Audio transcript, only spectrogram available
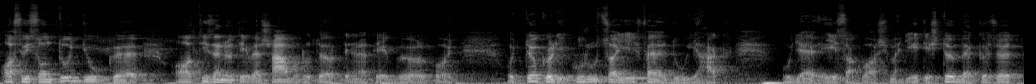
azt viszont tudjuk a 15 éves háború történetéből, hogy, hogy tököli kurucai feldúlják ugye Észak-Vas megyét, és többek között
